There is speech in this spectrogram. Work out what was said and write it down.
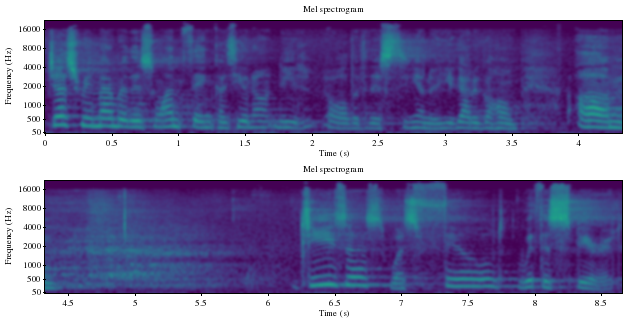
just remember this one thing because you don't need all of this, you know, you got to go home. Um, Jesus was filled with the Spirit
